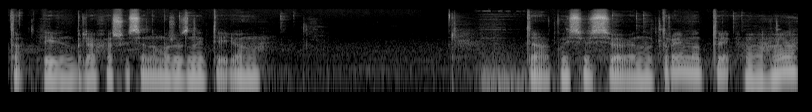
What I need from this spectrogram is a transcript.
Так, де він, бляха, щось я не можу знайти його. Так, ось ось він отримати. Ага.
